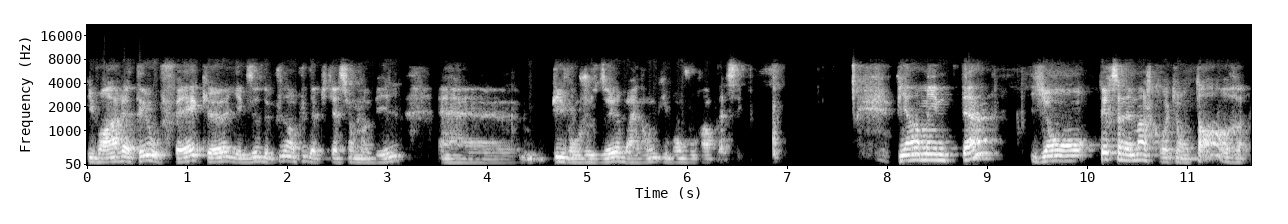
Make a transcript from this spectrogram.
Ils vont arrêter au fait qu'il existe de plus en plus d'applications mobiles, euh, puis ils vont juste dire, ben non, ils vont vous remplacer. Puis en même temps, ils ont, personnellement, je crois qu'ils ont tort,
